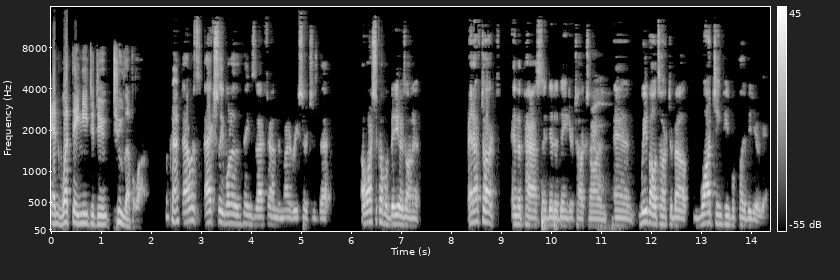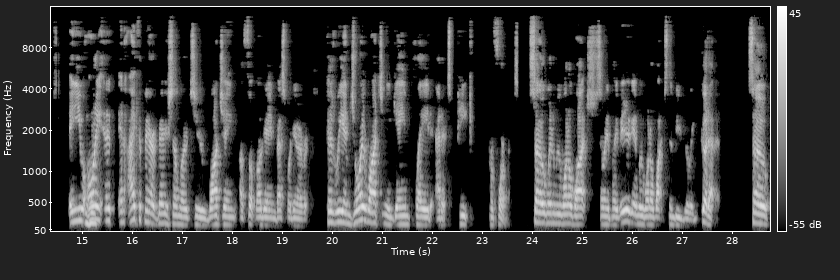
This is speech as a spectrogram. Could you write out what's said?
and what they need to do to level up. Okay. That was actually one of the things that I found in my research is that I watched a couple of videos on it, and I've talked in the past. I did a Danger Talks on, and we've all talked about watching people play video games. And you Mhm. only, and I compare it very similar to watching a football game, basketball game, whatever, because we enjoy watching a game played at its peak performance. So when we want to watch somebody play a video game, we want to watch them be really good at it. So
